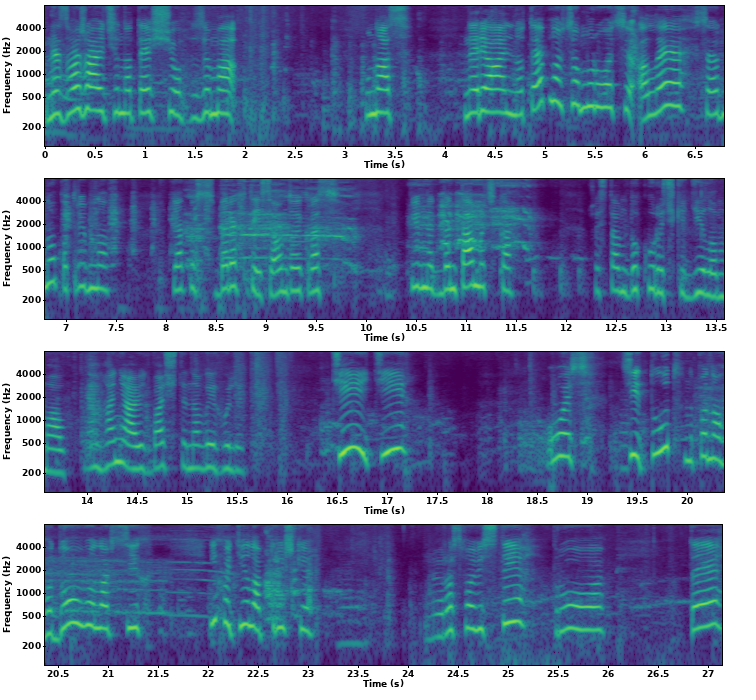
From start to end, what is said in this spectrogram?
Незважаючи на те, що зима у нас нереально тепло в цьому році, але все одно потрібно якось берегтися. Он то якраз півник бентамочка. Щось там до курочки діло мав. Вон ганяють, бачите, на вигулі. Ті ті. Ось ці тут понагодовувала всіх. І хотіла б трішки розповісти про те,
